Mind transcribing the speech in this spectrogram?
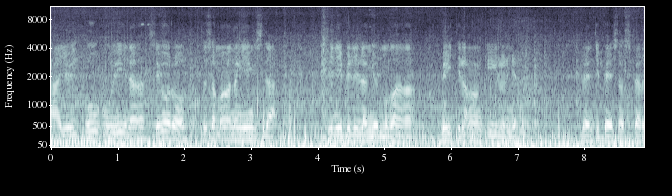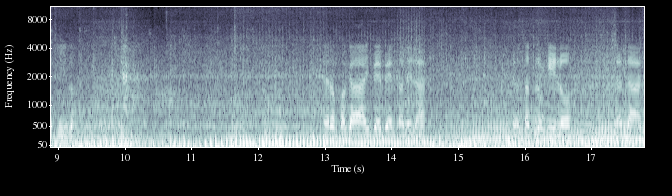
tayo uuwi na siguro doon sa mga nangingisda binibili lang yun mga 20 lang ang kilo niya. 20 pesos per kilo. Pero pag uh, ibebenta nila yung tatlong kilo isang daan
